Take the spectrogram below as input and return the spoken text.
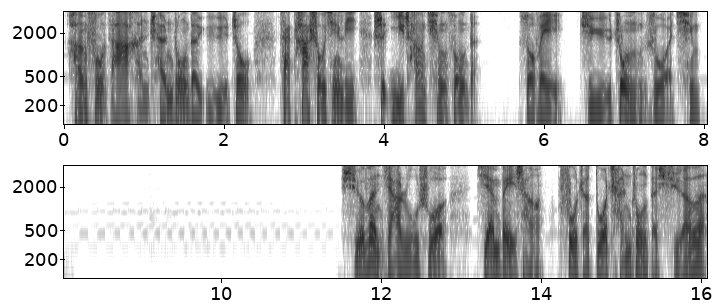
很复杂、很沉重的宇宙，在他手心里是异常轻松的。所谓举重若轻。学问家如说肩背上负着多沉重的学问，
